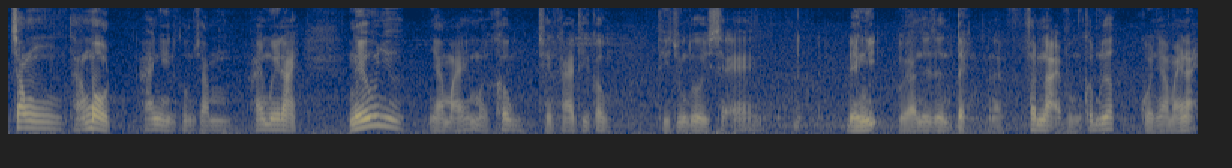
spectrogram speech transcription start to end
trong tháng 1 2020 này nếu như nhà máy mà không triển khai thi công thì chúng tôi sẽ đề nghị Ủy ban nhân dân tỉnh là phân lại vùng cấp nước của nhà máy này.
